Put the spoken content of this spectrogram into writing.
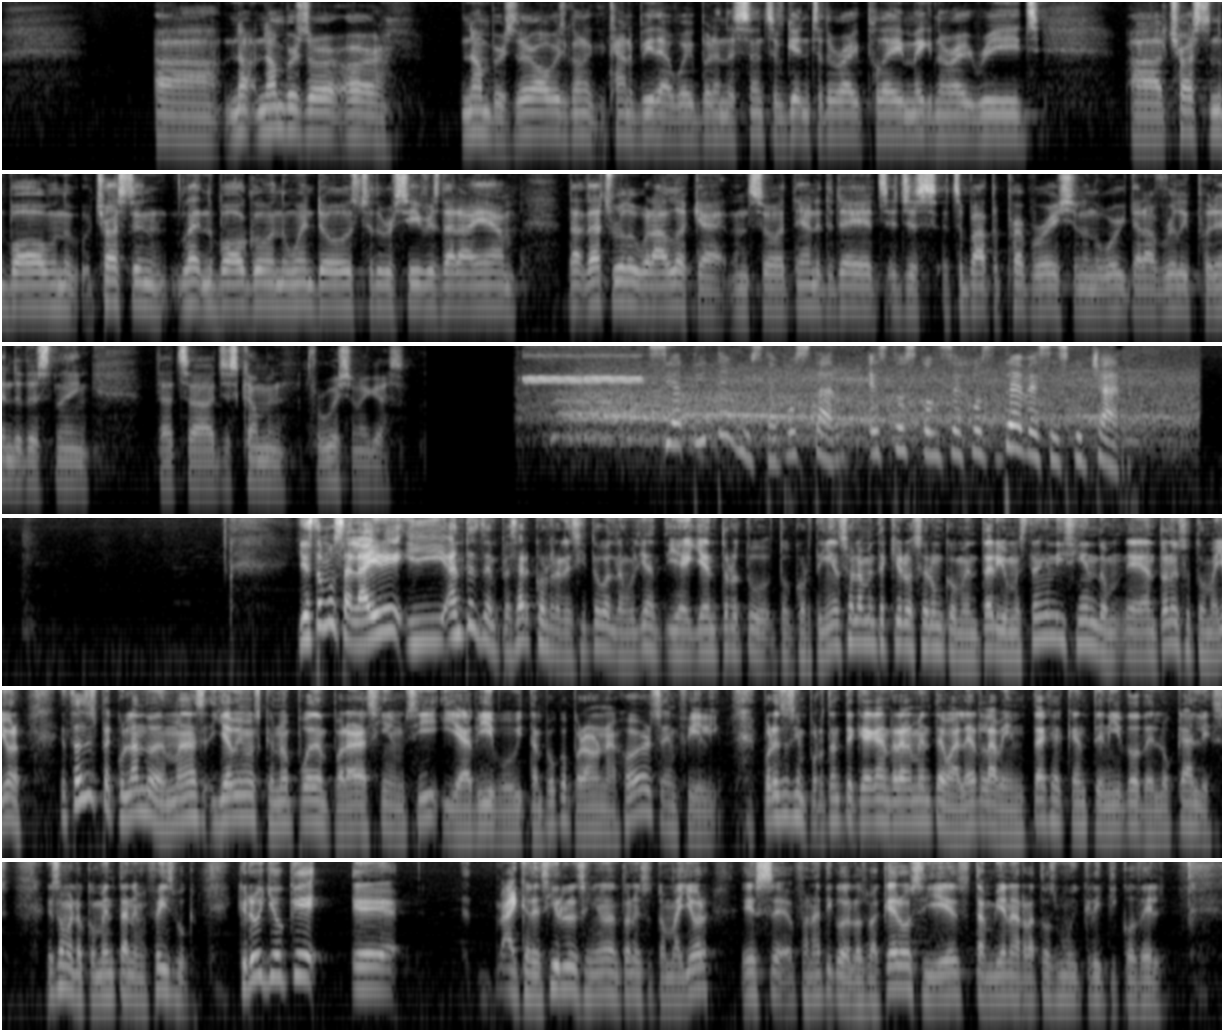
uh, numbers are, are numbers. They're always going to kind of be that way, but in the sense of getting to the right play, making the right reads. Uh, trusting the ball when the trusting letting the ball go in the windows to the receivers that I am. That, that's really what I look at. And so at the end of the day, it's it just it's about the preparation and the work that I've really put into this thing. That's uh, just coming fruition, I guess. Si a ti te gusta apostar, estos consejos debes escuchar. Ya estamos al aire y antes de empezar con Renecito Golden y ya entró tu, tu, cortinilla, solamente quiero hacer un comentario. Me están diciendo, eh, Antonio Sotomayor, estás especulando además, ya vimos que no pueden parar a CMC y a Vivo y tampoco pararon a Horse en Philly. Por eso es importante que hagan realmente valer la ventaja que han tenido de locales. Eso me lo comentan en Facebook. Creo yo que... Eh, hay que decirlo, el señor Antonio Sotomayor es eh, fanático de los vaqueros y es también a ratos muy crítico de él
